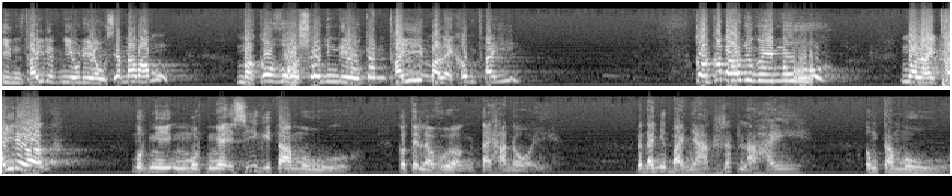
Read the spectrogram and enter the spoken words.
nhìn thấy được nhiều điều xem đá bóng mà có vô số những điều cần thấy mà lại không thấy. Còn có bao nhiêu người mù mà lại thấy được một nghệ, một nghệ sĩ guitar mù có tên là Vượng tại Hà Nội đã đánh những bài nhạc rất là hay ông ta mù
